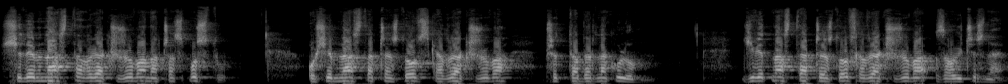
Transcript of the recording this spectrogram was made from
17. Droga krzyżowa na czas postu. 18. Częstochowska Droga krzyżowa przed tabernakulum. 19. Częstochowska Droga krzyżowa za ojczyznę.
